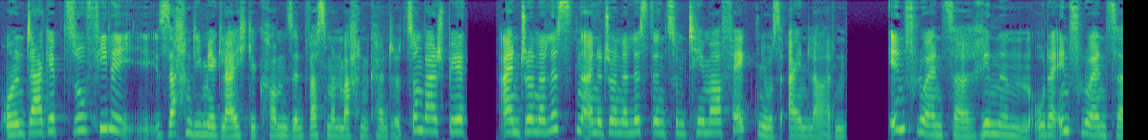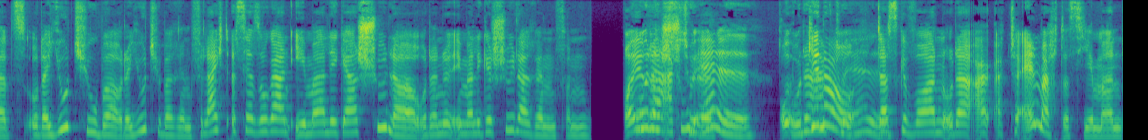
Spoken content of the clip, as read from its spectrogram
Und da gibt es so viele Sachen, die mir gleich gekommen sind, was man machen könnte. Zum Beispiel einen Journalisten, eine Journalistin zum Thema Fake News einladen. Influencerinnen oder Influencers oder YouTuber oder YouTuberinnen. Vielleicht ist ja sogar ein ehemaliger Schüler oder eine ehemalige Schülerin von eurer oder Schule. aktuell. Oder genau, aktuell. das geworden oder aktuell macht das jemand.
